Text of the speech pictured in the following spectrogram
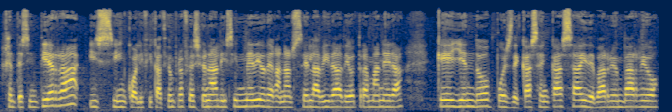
gente sin tierra y sin cualificación profesional y sin medio de ganarse la vida de otra manera que yendo pues de casa en casa y de barrio en barrio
